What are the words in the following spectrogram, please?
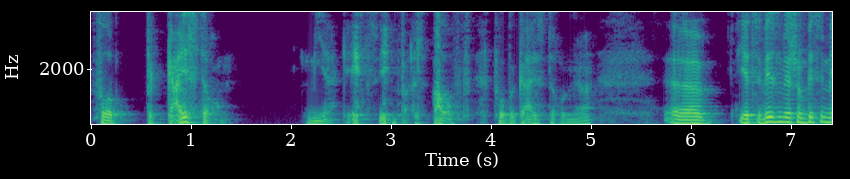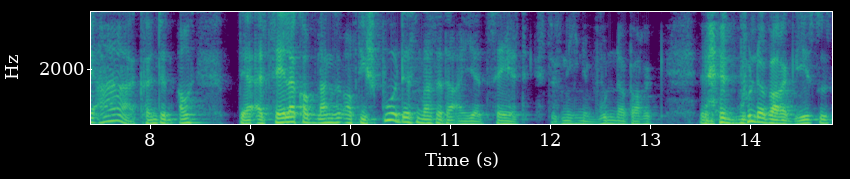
vor Begeisterung. Mir geht's jedenfalls auf vor Begeisterung, ja. Äh, jetzt wissen wir schon ein bisschen mehr, ah, könnte auch, der Erzähler kommt langsam auf die Spur dessen, was er da eigentlich erzählt. Ist das nicht eine wunderbare, ein wunderbarer Gestus?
